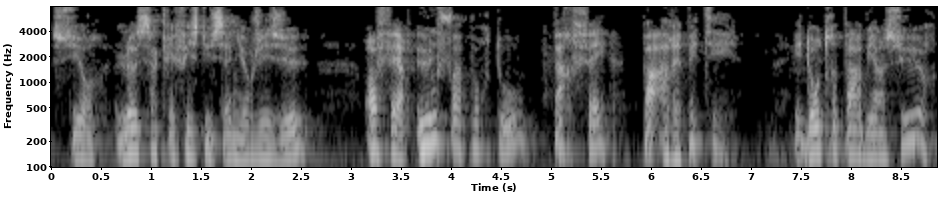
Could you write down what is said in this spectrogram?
sur le sacrifice du Seigneur Jésus, offert une fois pour tout, parfait, pas à répéter. Et d'autre part, bien sûr,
